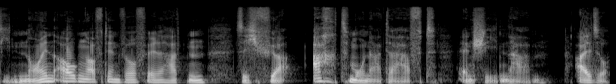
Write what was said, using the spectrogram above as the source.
die neun Augen auf den Würfel hatten, sich für acht Monate Haft entschieden haben. Also,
